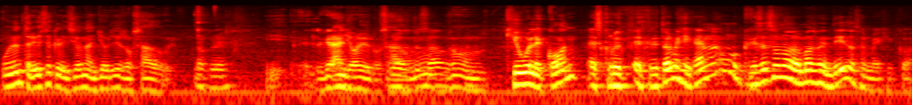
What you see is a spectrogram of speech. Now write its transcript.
una entrevista que le hicieron a Jordi Rosado, güey. ok. Y el gran Jordi Rosado, Jordi ¿no? Rosado. No, ¿Qué huele con? Escri- escritor mexicano, quizás es uno de los más vendidos en México.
